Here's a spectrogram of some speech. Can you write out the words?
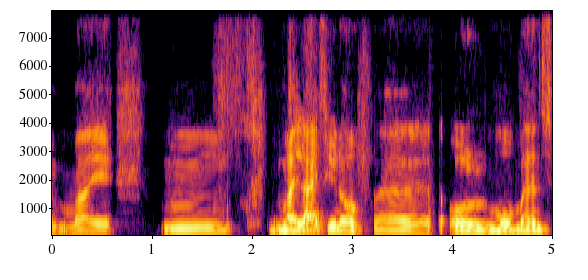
my um, my life you know all moments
